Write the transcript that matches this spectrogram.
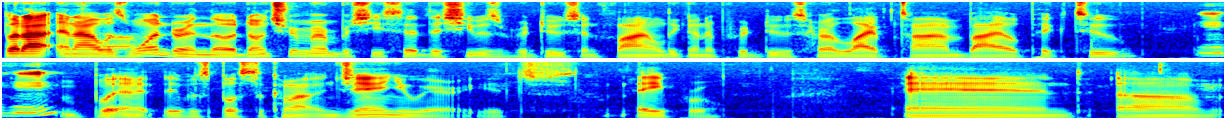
But I and I was wondering though, don't you remember she said that she was producing finally going to produce her lifetime biopic too? Mm-hmm. But it was supposed to come out in January. It's April, and um,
